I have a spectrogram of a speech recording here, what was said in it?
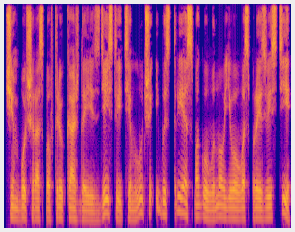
Чем больше раз повторю каждое из действий, тем лучше и быстрее смогу вновь его воспроизвести.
